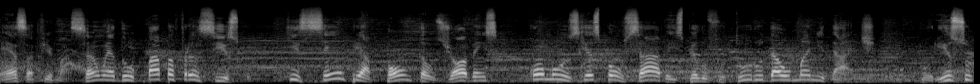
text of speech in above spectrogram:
Essa afirmação é do Papa Francisco, que sempre aponta os jovens como os responsáveis pelo futuro da humanidade. Por isso,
